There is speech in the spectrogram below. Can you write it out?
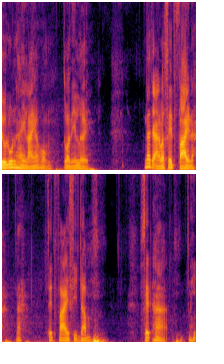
ดูรุ่นไฮไลท์ครับผม ตัวนี้เลย น่าจะอ่านว่าเซตไฟนะนะเซตไฟสีดำเซตห้านี่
